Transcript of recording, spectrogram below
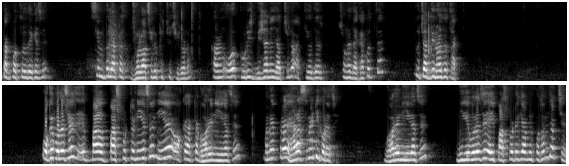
ব্যাগপত্র দেখেছে। সিম্পল একটা ঝোলা ছিল কিচ্ছু ছিল না। কারণ ও ট্যুরিস্ট ভিসা নিয়ে যাচ্ছিল, আত্মীয়দের সঙ্গে দেখা করতে। দু চার দিন হয়তো থাকত। ওকে বলেছে পাসপোর্টটা নিয়েছে, নিয়ে ওকে একটা ঘরে নিয়ে গেছে। মানে প্রায় হ্যারাসমেন্টই করেছে। ঘরে নিয়ে গেছে নিয়ে গিয়ে বলেছে এই পাসপোর্টে কি আপনি প্রথম যাচ্ছেন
